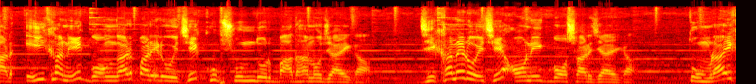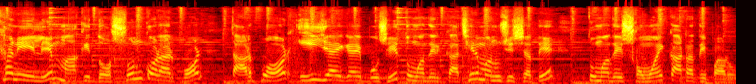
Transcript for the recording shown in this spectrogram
আর এইখানে গঙ্গার পাড়ে রয়েছে খুব সুন্দর বাঁধানো জায়গা, যেখানে রয়েছে অনেক বসার জায়গা। তোমরা এখানে এলে মাকে দর্শন করার পর, তারপর এই জায়গায় বসে তোমাদের কাছের মানুষের সাথে তোমাদের সময় কাটাতে পারো।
